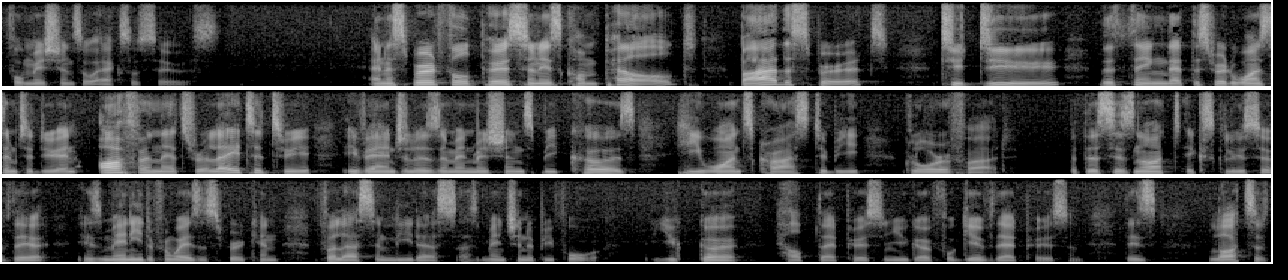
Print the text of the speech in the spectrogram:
for missions or acts of service. And a Spirit filled person is compelled by the Spirit to do the thing that the Spirit wants them to do. And often that's related to evangelism and missions because He wants Christ to be glorified. But this is not exclusive. There is many different ways the Spirit can fill us and lead us. I mentioned it before. You go help that person. You go forgive that person. There's lots of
